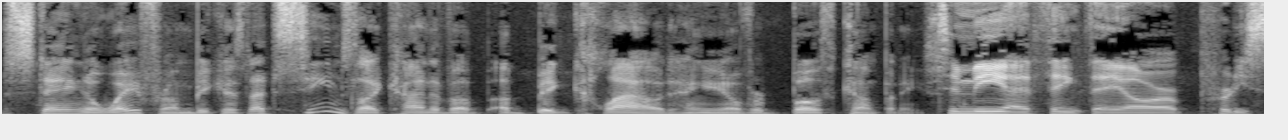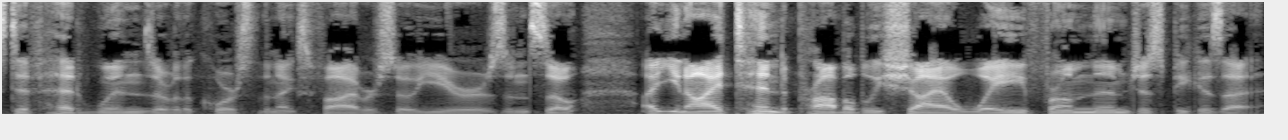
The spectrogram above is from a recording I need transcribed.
staying away from? Because that seems like kind of a, a big cloud hanging over both companies. To me, I think they are pretty stiff headwinds over the course of the next five or so years. And so, uh, you know, I tend to probably shy away from them just because I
